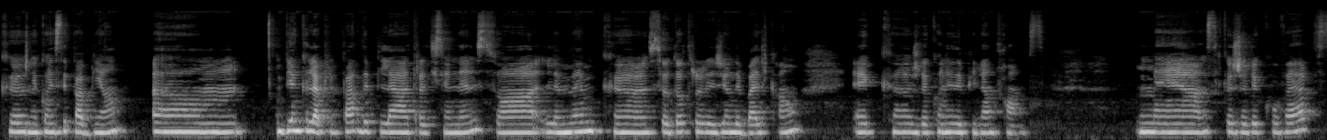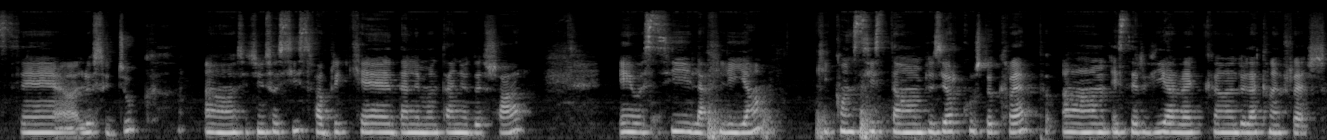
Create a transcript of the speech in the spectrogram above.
que je ne connaissais pas bien. Euh, bien que la plupart des plats traditionnels soient les mêmes que ceux d'autres régions des Balkans et que je les connais depuis l'enfance. Mais euh, ce que j'ai découvert, c'est euh, le sujuk. Euh, c'est une saucisse fabriquée dans les montagnes de Char. Et aussi la flia, qui consiste en plusieurs couches de crêpes et servie avec de la crème fraîche.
